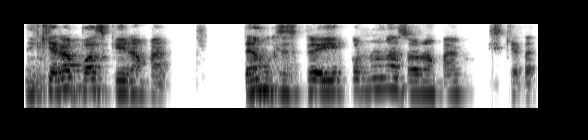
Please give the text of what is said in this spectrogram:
ni siquiera puedo escribir a mano tengo que escribir con una sola mano izquierda.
